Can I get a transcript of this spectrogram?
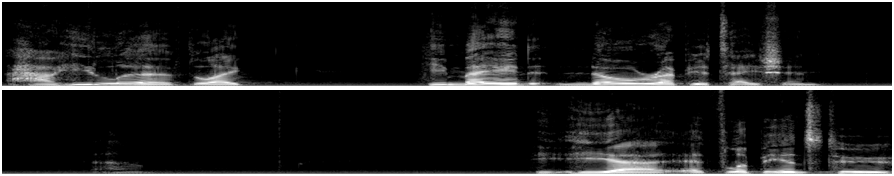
how he lived, like he made no reputation. Um, he, he uh, at Philippians 2,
